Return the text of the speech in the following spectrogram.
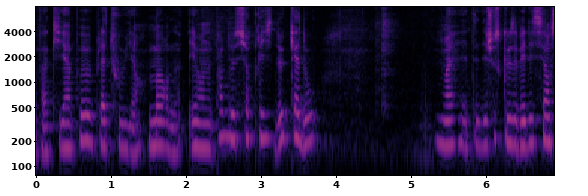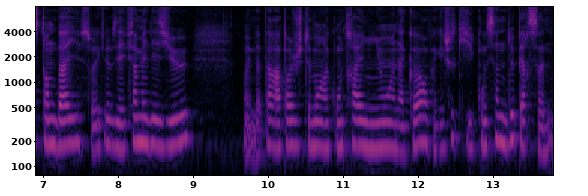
enfin qui est un peu platouille, hein, morne. Et on parle de surprise, de cadeau. Ouais, il y a des choses que vous avez laissées en stand-by, sur lesquelles vous avez fermé les yeux, bah, par rapport justement à un contrat, une union, un accord, enfin quelque chose qui concerne deux personnes.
